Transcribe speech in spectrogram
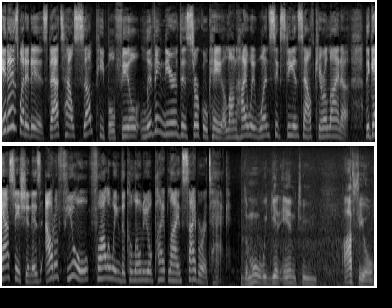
It is what it is. That's how some people feel living near this Circle K along Highway 160 in South Carolina. The gas station is out of fuel following the Colonial Pipeline cyber attack. The more we get into, I feel,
